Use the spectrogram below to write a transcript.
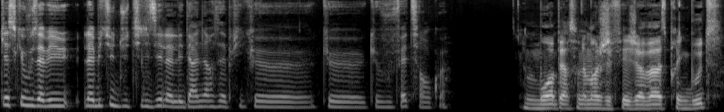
qu'est-ce que vous avez eu l'habitude d'utiliser là, les dernières applis que, que, que vous faites, c'est en quoi? Moi, personnellement, j'ai fait Java, Spring Boot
